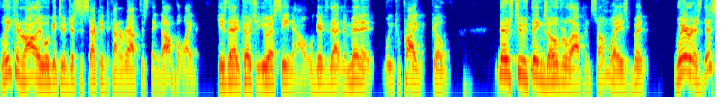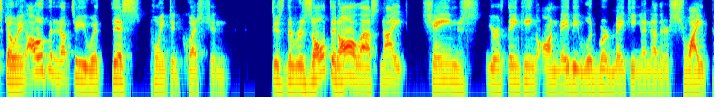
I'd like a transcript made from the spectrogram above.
Lincoln Riley, we'll get to in just a second to kind of wrap this thing up, but like he's the head coach at USC now. We'll get to that in a minute. We could probably go, those two things overlap in some ways, but where is this going? I'll open it up to you with this pointed question does the result at all last night change your thinking on maybe Woodward making another swipe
